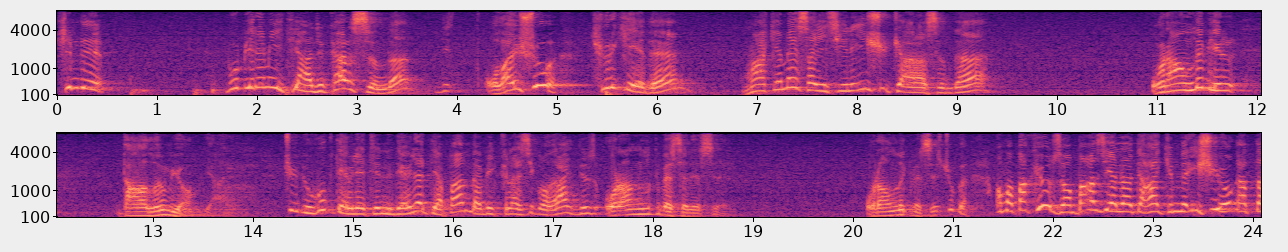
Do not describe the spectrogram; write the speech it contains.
Şimdi bu birim ihtiyacı karşısında olay şu. Türkiye'de mahkeme sayısı ile iş yükü arasında oranlı bir dağılım yok yani. Çünkü hukuk devletini devlet yapan da bir klasik olarak diyoruz oranlılık meselesi. Oranlılık meselesi çok Ama bakıyoruz zaman bazı yerlerde hakimler işi yok. Hatta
